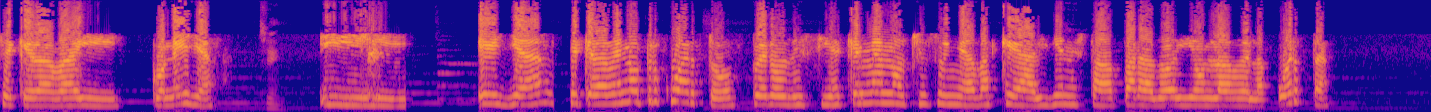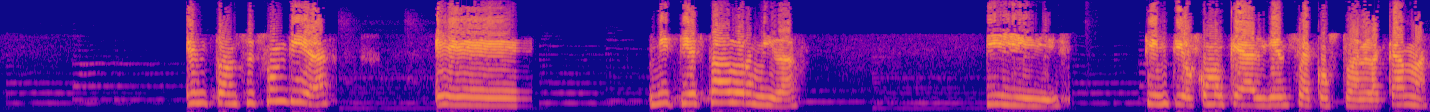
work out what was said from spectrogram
se quedaba ahí con ella. Y ella se quedaba en otro cuarto, pero decía que en la noche soñaba que alguien estaba parado ahí a un lado de la puerta. Entonces un día, eh, mi tía estaba dormida y sintió como que alguien se acostó en la cama.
